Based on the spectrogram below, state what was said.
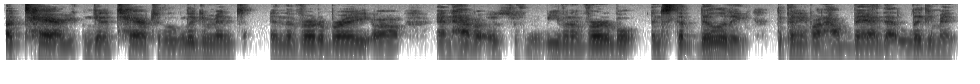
a tear. You can get a tear to the ligament in the vertebrae uh, and have a, even a vertebral instability depending upon how bad that ligament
